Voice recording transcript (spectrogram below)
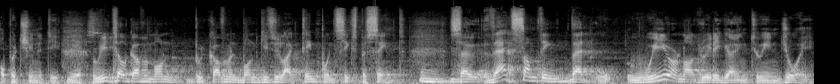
opportunity. Yes. Retail government government bond gives you like 10.6%. percent So that's something that we are not really going to enjoy.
